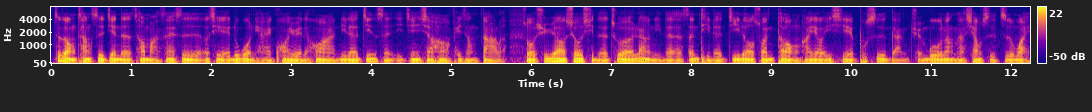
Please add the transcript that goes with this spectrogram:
这种长时间的超马赛事，而且如果你还跨越的话，你的精神已经消耗非常大了，所需要休息的，除了让你的身体的肌肉酸痛，还有一些不适感全部让它消失之外，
